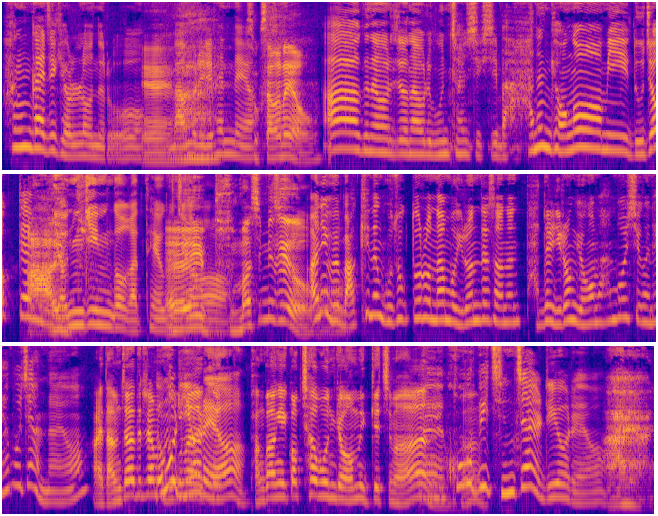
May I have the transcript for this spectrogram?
한 가지 결론으로 예. 마무리를 아, 했네요. 속상하네요. 아, 그나저나 우리 문천식 씨 많은 경험이 누적된 아유, 연기인 것 같아요. 그죠? 에이, 무슨 말씀이세요? 아니 왜 막히는 고속도로나 뭐 이런 데서는 다들 이런 경험 한 번씩은 해보지 않나요? 아니, 남자들이라면 너무 리얼해요. 방광이 꽉 차본 경험은 있겠지만. 네, 호흡이 진짜 리얼해요. 아유, 아유.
